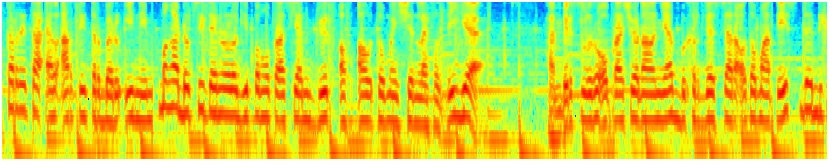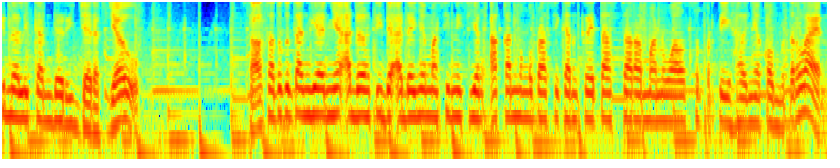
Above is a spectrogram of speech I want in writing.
kereta LRT terbaru ini mengadopsi teknologi pengoperasian Grid of Automation Level 3. Hampir seluruh operasionalnya bekerja secara otomatis dan dikendalikan dari jarak jauh. Salah satu kecanggihannya adalah tidak adanya masinis yang akan mengoperasikan kereta secara manual seperti halnya komuter lain.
